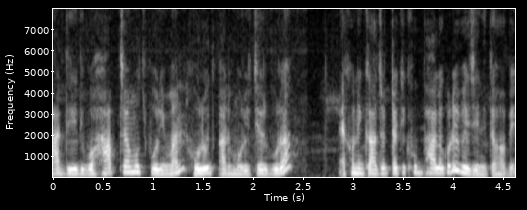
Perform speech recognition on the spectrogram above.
আর দিয়ে দিব হাফ চামচ পরিমাণ হলুদ আর মরিচের গুঁড়া। এখন এই গাজরটাকে খুব ভালো করে ভেজে নিতে হবে।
